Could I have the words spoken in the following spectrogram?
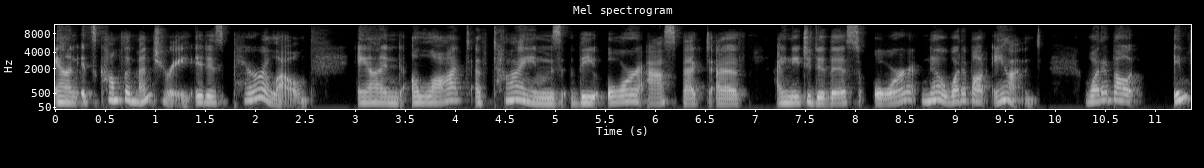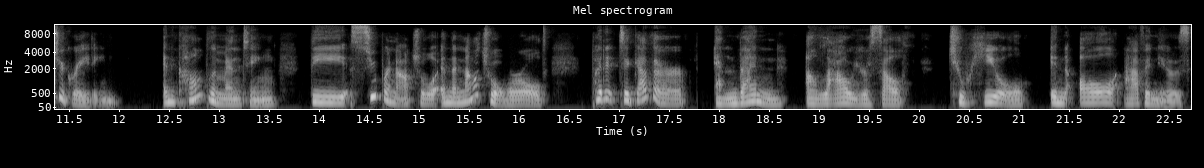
And it's complementary, it is parallel. And a lot of times, the or aspect of, I need to do this, or no, what about and? What about integrating? And complementing the supernatural and the natural world, put it together and then allow yourself to heal in all avenues.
